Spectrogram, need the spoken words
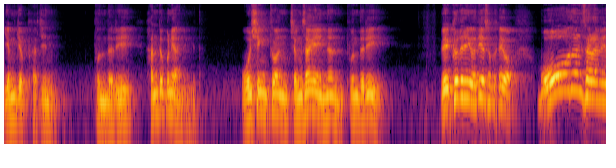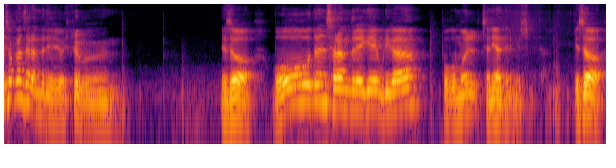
영접하신 분들이 한두 분이 아닙니다. 워싱턴 정상에 있는 분들이 왜 그들이 어디에 속해요? 모든 사람에 속한 사람들이에요, 여러분. 그래서 모든 사람들에게 우리가 복음을 전해야 되는 것입니다. 그래서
